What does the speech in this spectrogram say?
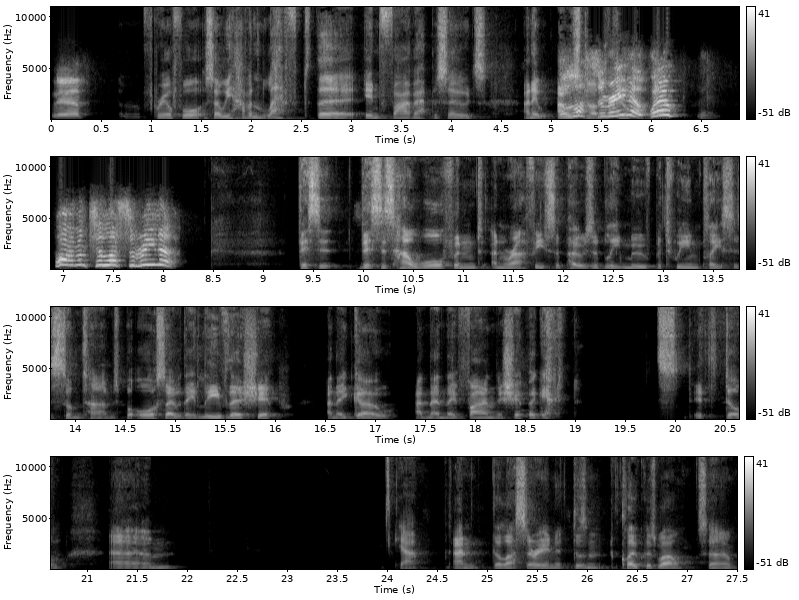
Yeah, three or four. So we haven't left there in five episodes, and it. the I was La starting to feel- Serena. Where? What happened to La Serena? this is this is how Worf and, and Raffi supposedly move between places sometimes, but also they leave their ship and they go and then they find the ship again. It's it's dumb. Um, yeah, and the La Serena doesn't cloak as well, so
